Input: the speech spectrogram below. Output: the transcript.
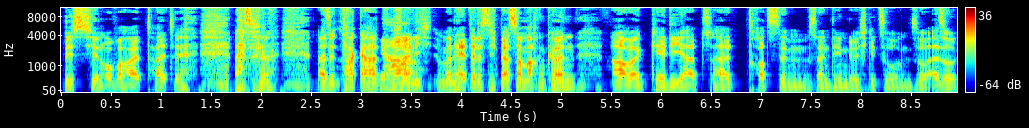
bisschen overhyped halte. Also, also Tucker hat ja. wahrscheinlich, man hätte das nicht besser machen können, aber KD hat halt trotzdem sein Ding durchgezogen. So, also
